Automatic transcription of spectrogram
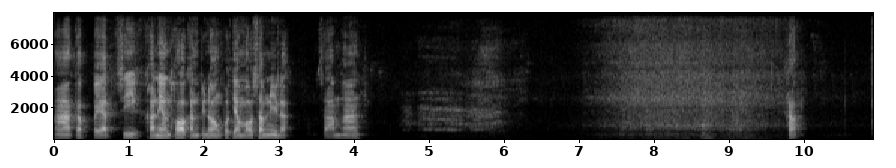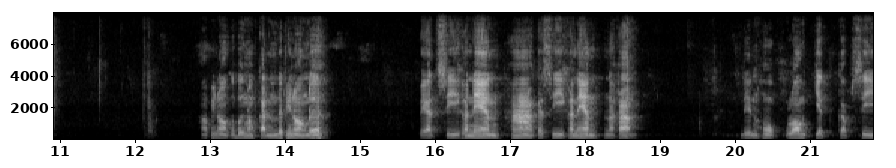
ห้ากับแปดสี่คะแนนทอกันพี่น้องเพราะเตรียมเอาซ้ำนี่แหละสามหาง ครับ เอาพี่น้องก็เบิ้งน้ำกันเด้อพี่น้องเด้อแปดสี่คะแนนห้ากับสี่คะแนนนะครับ เด่นหกรองเจ็ดกับสี่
